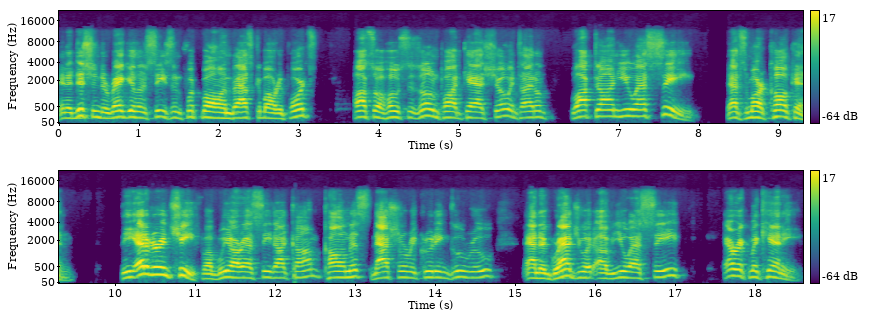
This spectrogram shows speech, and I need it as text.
in addition to regular season football and basketball reports. Also hosts his own podcast show entitled Locked On USC. That's Marc Kulkin. The editor in chief of WeAreSC.com, columnist, national recruiting guru, and a graduate of USC, Erik McKinney.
